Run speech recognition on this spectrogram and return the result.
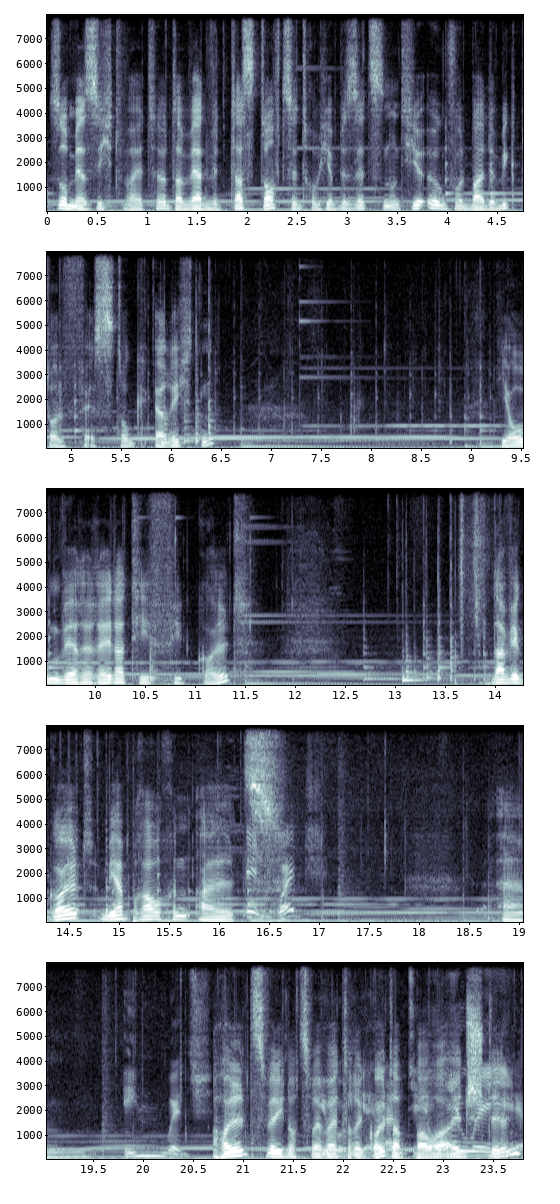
So, mehr Sichtweite. Und dann werden wir das Dorfzentrum hier besetzen und hier irgendwo mal eine Migdol-Festung errichten. Hier oben wäre relativ viel Gold. Da wir Gold mehr brauchen als ähm. Holz, werde ich noch zwei weitere. Goldabbauer einstellen.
